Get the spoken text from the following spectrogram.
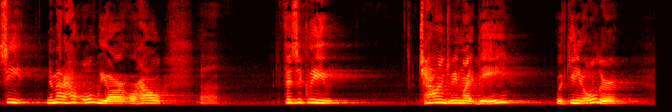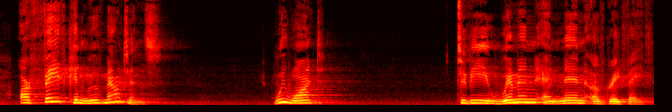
See, no matter how old we are or how uh, physically challenged we might be with getting older, our faith can move mountains. We want to be women and men of great faith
